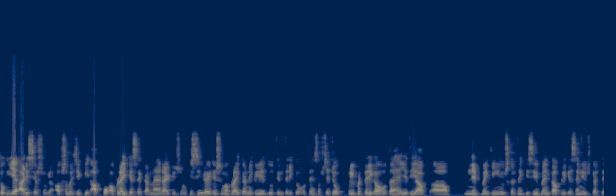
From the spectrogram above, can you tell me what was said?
तो ये आर शेयर्स हो गया। अब समझिए कि आपको अप्लाई कैसे करना है राइट इशू में। किसी भी राइट इशू में अप्लाई करने के लिए दो तीन तरीके होते हैं। सबसे जो प्रीफर्ड तरीका होता है, यदि आप नेट बैंकिंग यूज़ करते हैं, किसी भी बैंक का एप्लीकेशन यूज़ करते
